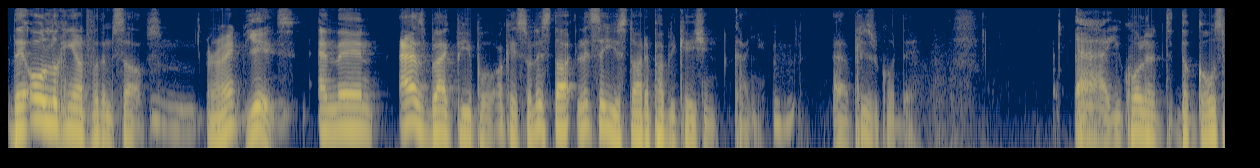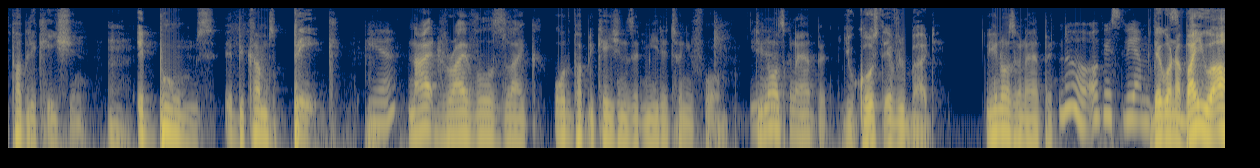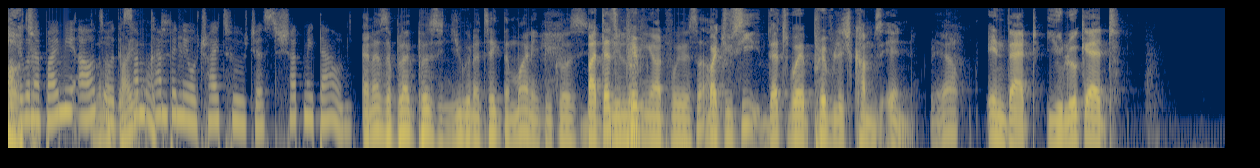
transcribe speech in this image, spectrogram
they're all looking out for themselves right Yes. and then as black people okay so let's start let's say you start a publication kanye uh, please record there uh, you call it the ghost publication Mm. it booms it becomes big mm. Yeah. now it rivals like all the publications at media 24 do you know what's going to happen You ghost everybody. you know what's going to happen No, obviously I'm. They're gonna buy you out. They're gonna buy me out, or some you out. company will try to just shut me down. And as a black person, you're gonna take the money because But that's you're priv- looking out for yourself. But you see, that's where privilege comes in. yeah, In that you look at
